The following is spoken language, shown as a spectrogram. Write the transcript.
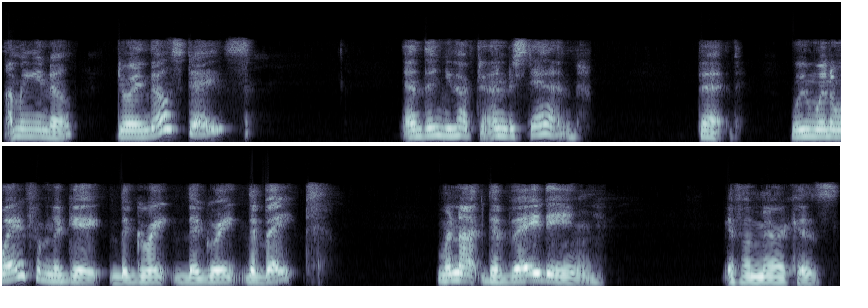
I mean, you know, during those days. And then you have to understand that we went away from the gate, the great, the great debate. We're not debating if America's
